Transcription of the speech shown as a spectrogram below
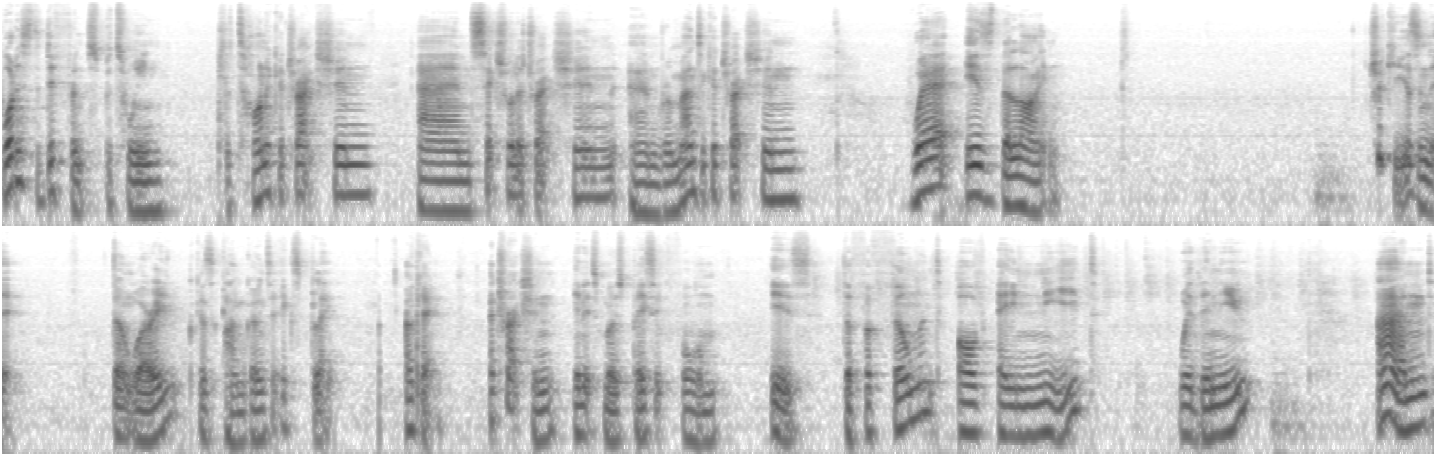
What is the difference between platonic attraction and sexual attraction and romantic attraction? Where is the line? Tricky, isn't it? Don't worry, because I'm going to explain. Okay, attraction in its most basic form is the fulfillment of a need within you and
